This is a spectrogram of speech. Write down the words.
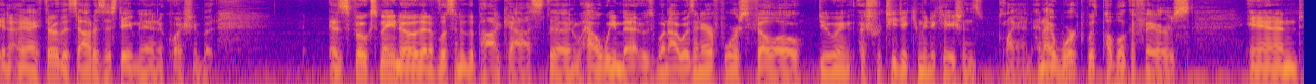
and I throw this out as a statement and a question, but as folks may know that have listened to the podcast and how we met was when I was an Air Force fellow doing a strategic communications plan. And I worked with public affairs. And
